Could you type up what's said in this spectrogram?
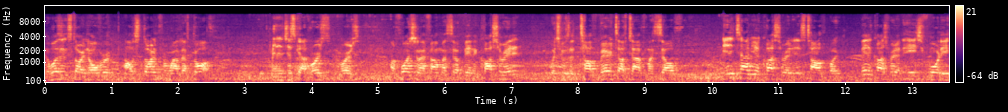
it wasn't starting over. I was starting from where I left off. And it just got worse and worse. Unfortunately, I found myself being incarcerated, which was a tough, very tough time for myself. Anytime you're incarcerated, it's tough, but being incarcerated at age 40,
